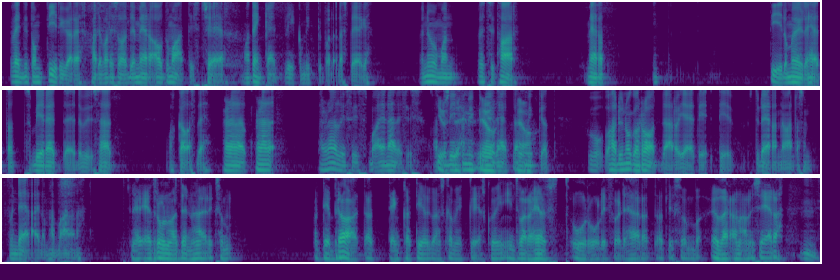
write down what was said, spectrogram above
jag vet inte om tidigare hade varit så att det mer automatiskt sker man tänker inte lika mycket på det där steget men nu om man plötsligt har mer tid och möjlighet att så blir det, det, det så här, vad kallas det, paralysis by analysis. Att Just det blir för mycket ja, möjligheter, ja. för mycket att, har du något råd där att ge till, till studerande och andra som funderar i de här banorna? Jag, jag tror nog att den här liksom, att det är bra att, att tänka till ganska mycket. Jag skulle inte vara helst orolig för det här att, att liksom överanalysera. Mm.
